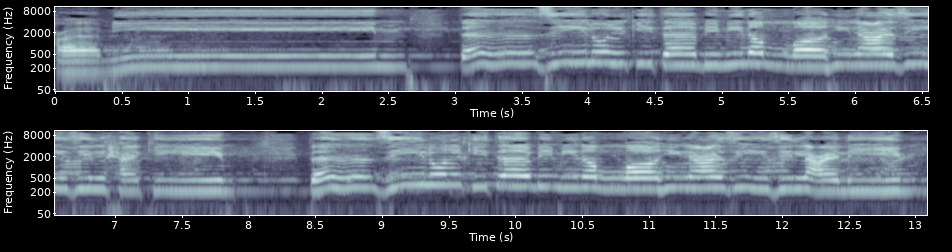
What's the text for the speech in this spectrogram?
حميم. تنزيل الكتاب من الله العزيز الحكيم. تنزيل الكتاب من الله العزيز العليم.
